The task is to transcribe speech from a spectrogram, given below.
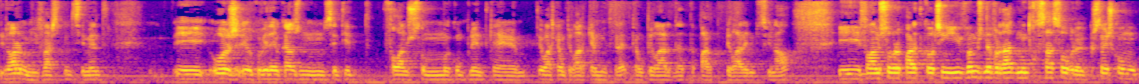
enorme e vasto conhecimento. E hoje eu convidei o Carlos no sentido de falarmos sobre uma componente que é, eu acho que é um pilar que é muito grande, que é o pilar da, da parte do pilar emocional. E falámos sobre a parte de coaching e vamos, na verdade, muito roçar sobre questões como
